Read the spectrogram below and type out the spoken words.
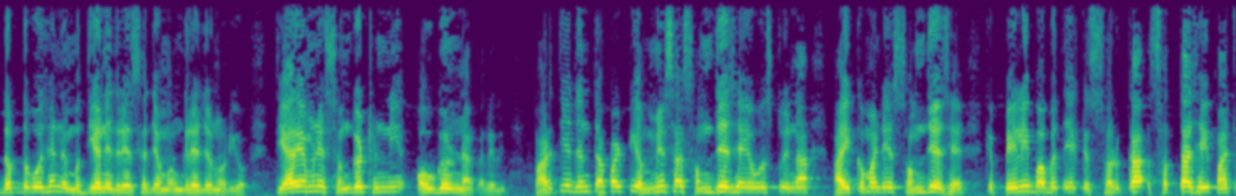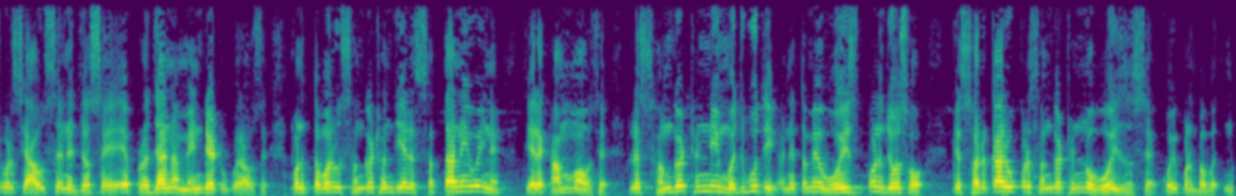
દબદબો છે ને મધ્યને જ રહેશે જેમ અંગ્રેજોનો રહ્યો. ત્યારે એમણે સંગઠનની અવગણના કરેલી. ભારતીય જનતા પાર્ટી હંમેશા સમજે છે એ વસ્તુ, એના હાઈકમાન્ડ એ સમજે છે કે પહેલી બાબત એ કે સરકાર સત્તા છે એ પાંચ વર્ષે આવશે ને જશે, એ પ્રજાના મેન્ડેટ ઉપર આવશે. પણ તમારું સંગઠન જ્યારે સત્તા નહીં હોય ને, ત્યારે કામમાં આવશે. એટલે સંગઠનની મજબૂતી, અને તમે વોઇસ પણ જોશો કે સરકાર ઉપર સંગઠનનો વોઇસ હશે, કોઈ પણ બાબતનો.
